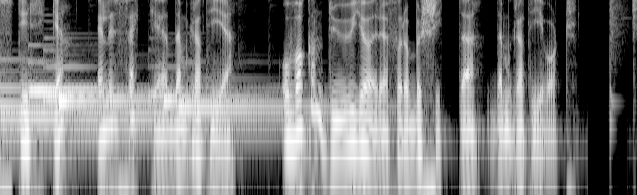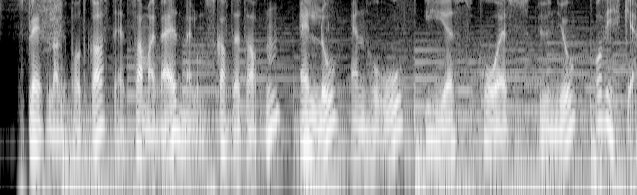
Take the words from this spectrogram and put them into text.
styrke eller svekke demokratiet? Og hva kan du gjøre for å beskytte demokratiet vårt? Spleiselaget podkast er et samarbeid mellom Skatteetaten, LO, NHO, YS, KS, Unio og Virke.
